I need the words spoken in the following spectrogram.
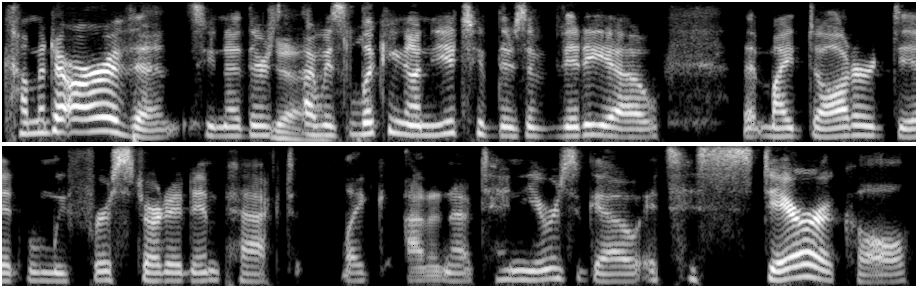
coming to our events. You know, there's yeah. I was looking on YouTube, there's a video that my daughter did when we first started Impact, like, I don't know, 10 years ago. It's hysterical.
